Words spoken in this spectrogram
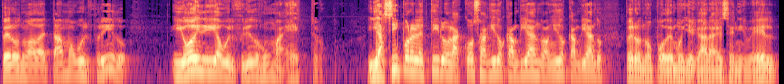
pero nos adaptamos a Wilfrido. Y hoy día Wilfrido es un maestro. Y así por el estilo, las cosas han ido cambiando, han ido cambiando, pero no podemos llegar a ese nivel.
